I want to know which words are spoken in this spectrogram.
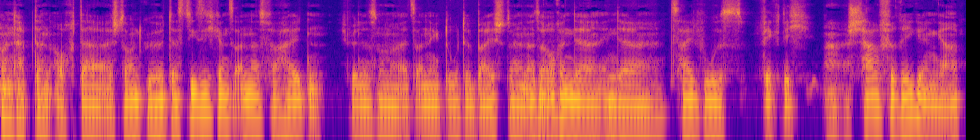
und habe dann auch da erstaunt gehört, dass die sich ganz anders verhalten. Ich will das nochmal als Anekdote beisteuern. Also auch in der in der Zeit, wo es wirklich ah, scharfe Regeln gab,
